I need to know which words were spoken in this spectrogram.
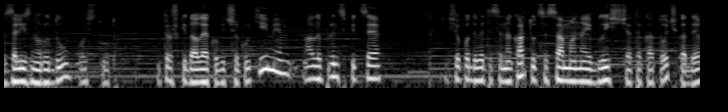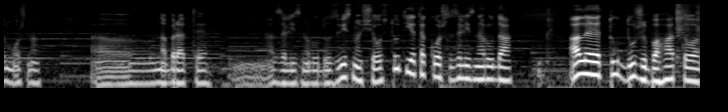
залізну руду ось тут. Трошки далеко від Шикутімі, але в принципі це, якщо подивитися на карту, це сама найближча така точка, де можна е, набрати залізну руду. Звісно, що ось тут є також залізна руда, Але тут дуже багато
